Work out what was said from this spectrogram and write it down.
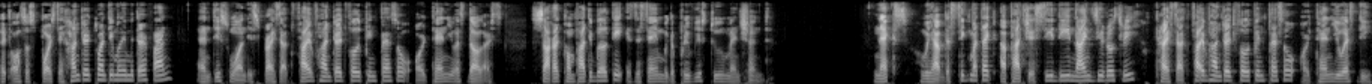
It also sports a 120mm fan, and this one is priced at 500 Philippine peso or 10 US dollars. Socket compatibility is the same with the previous two mentioned. Next, we have the Xigmatek Apache CD903 priced at 500 Philippine peso or 10 USD.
